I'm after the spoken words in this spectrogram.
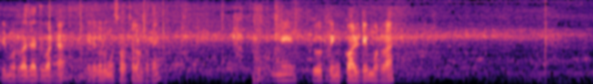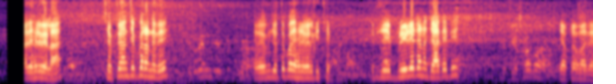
ఇది ముర్రా జాతి పడ్డ. ఇది కూడా మూడు సంవత్సరాలు ఉంటుంది. Pure ring quality Murrah. పదిహేడు వేలా? చెప్తానని చెప్పారండి ఇది. ఇరవై ఎనిమిది చెప్తే పదిహేడు వేలకి ఇచ్చారు. ఇది బ్రీడేట్ అన్న జాతి ఏంటి? జఫ్రాబాదే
